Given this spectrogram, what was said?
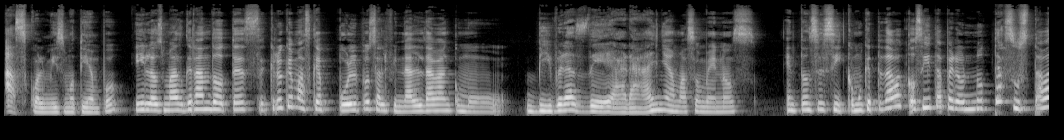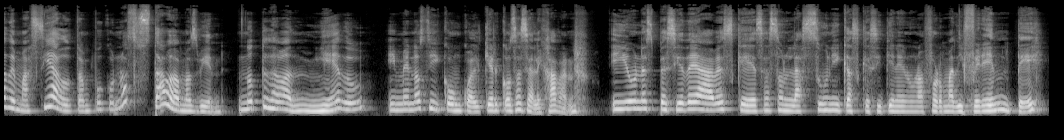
asco al mismo tiempo. Y los más grandotes, creo que más que pulpos al final daban como vibras de araña más o menos. Entonces sí, como que te daba cosita, pero no te asustaba demasiado tampoco, no asustaba más bien, no te daban miedo, y menos si con cualquier cosa se alejaban. Y una especie de aves que esas son las únicas que sí tienen una forma diferente,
